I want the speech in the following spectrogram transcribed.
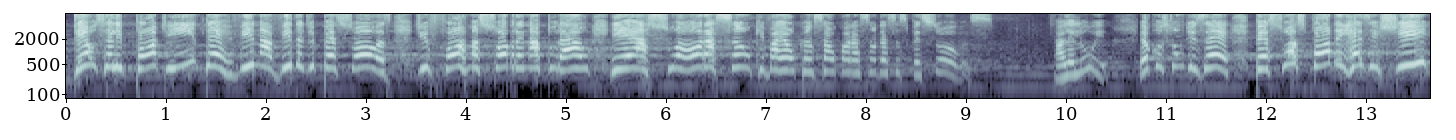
Deus ele pode intervir na vida de pessoas de forma sobrenatural e é a sua oração que vai alcançar o coração dessas pessoas. Aleluia. Eu costumo dizer, pessoas podem resistir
